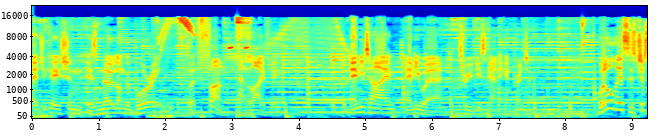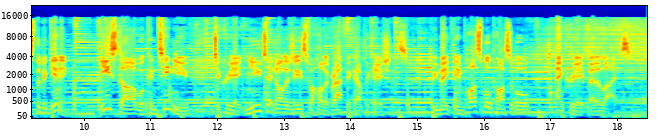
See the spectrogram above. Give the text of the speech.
Education is no longer boring, but fun and lively. Anytime, anywhere, 3D scanning and printing. Well, all this is just the beginning. eStar will continue to create new technologies for holographic applications. We make the impossible possible and create better lives.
